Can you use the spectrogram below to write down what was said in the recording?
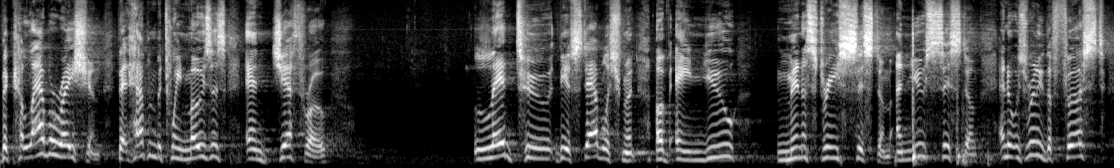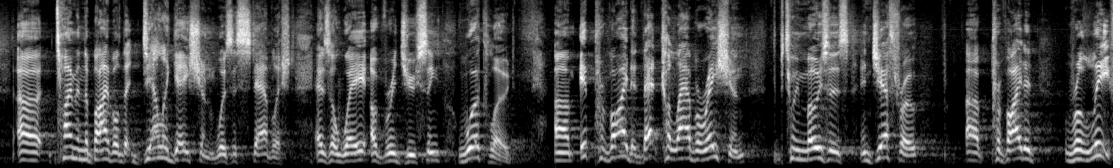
the collaboration that happened between Moses and Jethro led to the establishment of a new ministry system, a new system, and it was really the first uh, time in the Bible that delegation was established as a way of reducing workload. Um, it provided that collaboration between Moses and Jethro uh, provided relief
